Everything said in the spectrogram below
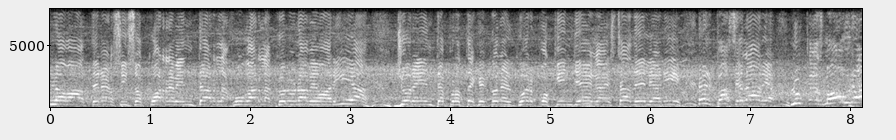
la va a tener Sissoko a reventarla, jugarla con un Ave María, Llorente protege con el cuerpo, quien llega está Dele Ali, el pase al área, Lucas Moura.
